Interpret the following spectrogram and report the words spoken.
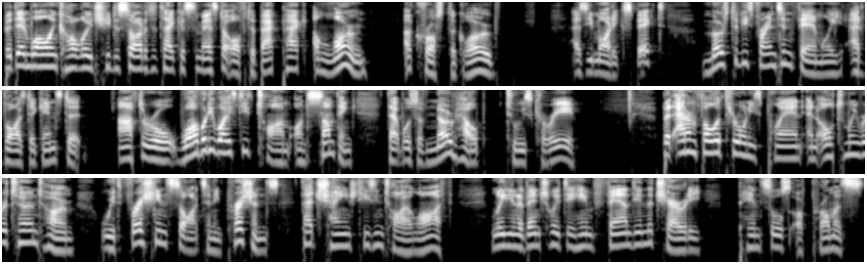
But then, while in college, he decided to take a semester off to backpack alone across the globe. As you might expect, most of his friends and family advised against it. After all, why would he waste his time on something that was of no help to his career? But Adam followed through on his plan and ultimately returned home with fresh insights and impressions that changed his entire life, leading eventually to him founding the charity Pencils of Promise.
